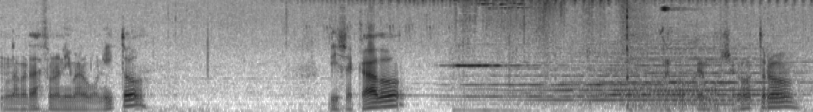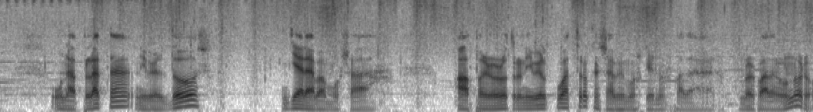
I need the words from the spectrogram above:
La verdad es un animal bonito. Disecado. Recogemos el otro. Una plata, nivel 2. Y ahora vamos a, a poner otro nivel 4 que sabemos que nos va a dar, nos va a dar un oro.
